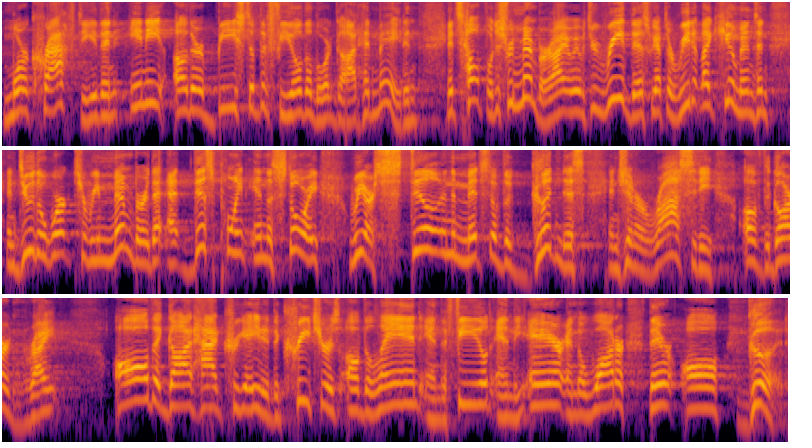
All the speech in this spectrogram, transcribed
more crafty than any other beast of the field the Lord God had made. And it's helpful. Just remember, I, if you read this, we have to read it like humans and, and do the work to remember that at this point in the story, we are still in the midst of the goodness and generosity of the garden, right? All that God had created, the creatures of the land and the field and the air and the water, they're all good.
